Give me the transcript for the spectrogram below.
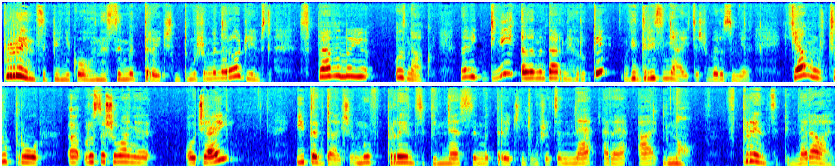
принципі, нікого не симетричне, тому що ми народжуємося з певною ознакою. Навіть дві елементарних руки відрізняються, щоб ви розуміли. Я мовчу про е, розташування очей і так далі. Ми, в принципі, не симетричні, тому що це нереально. В принципі, нереально.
